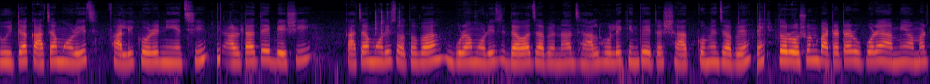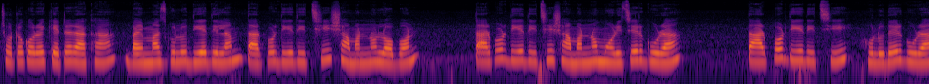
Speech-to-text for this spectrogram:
দুইটা কাঁচা মরিচ ফালি করে নিয়েছি। ডালটাতে বেশি কাঁচা মরিচ অথবা গুঁড়া মরিচ দেওয়া যাবে না, ঝাল হলে কিন্তু এটার স্বাদ কমে যাবে। তো রসুন বাটাটার উপরে আমি আমার ছোট করে কেটে রাখা বাইম মাছগুলো দিয়ে দিলাম, তারপর দিয়ে দিচ্ছি সামান্য লবণ। তারপর দিয়ে দিচ্ছি সামান্য মরিচের গুঁড়া। তারপর দিয়ে দিচ্ছি হলুদের গুঁড়া।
